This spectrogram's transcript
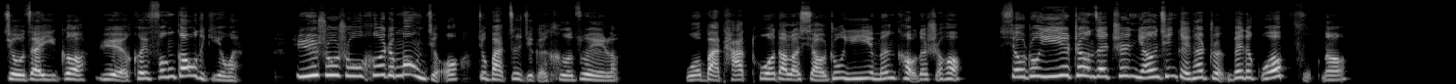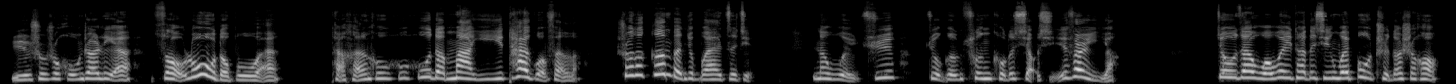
就在一个月黑风高的夜晚。于叔叔喝着梦酒，就把自己给喝醉了。我把他拖到了小猪姨姨门口的时候，小猪姨姨正在吃娘亲给她准备的果脯呢。于叔叔红着脸，走路都不稳。他含糊糊糊的骂姨姨太过分了，说她根本就不爱自己，那委屈就跟村口的小媳妇儿一样。就在我为他的行为不耻的时候，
